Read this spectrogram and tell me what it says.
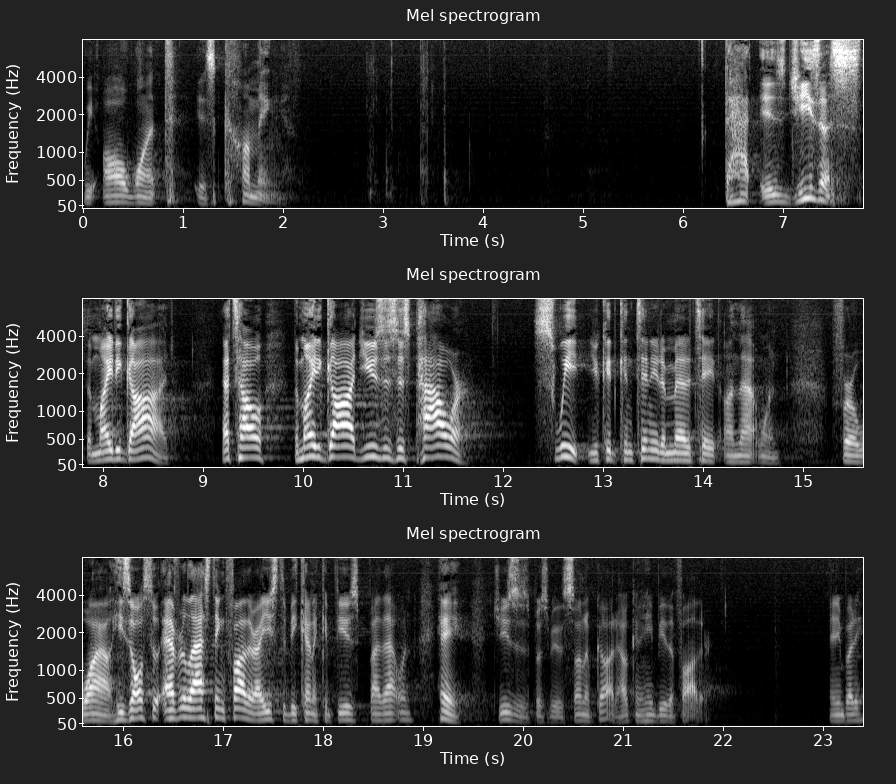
we all want is coming. That is Jesus, the mighty God. That's how the mighty God uses his power. Sweet. You could continue to meditate on that one for a while. He's also everlasting Father. I used to be kind of confused by that one. Hey, Jesus is supposed to be the Son of God. How can he be the Father? Anybody?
